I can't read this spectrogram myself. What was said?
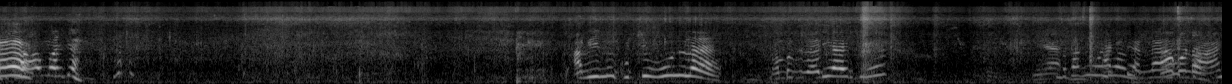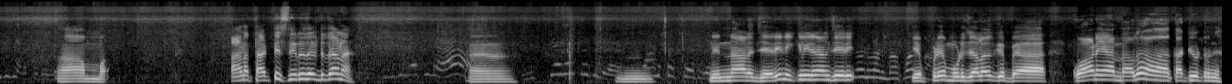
அவ இன்னும் குச்சி ஊனல நம்மளுக்கு ரெடி ஆயிடுச்சு. ஆமாம் ஆனால் தட்டு சிறு தட்டு தானே? நின்னாலும் சரி நிக்கலினாலும் சரி. எப்படியோ முடிஞ்ச அளவுக்கு கோணையாக இருந்தாலும் கட்டி விட்ருங்க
